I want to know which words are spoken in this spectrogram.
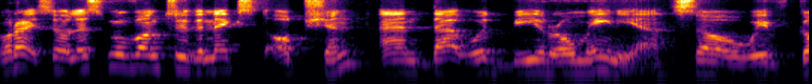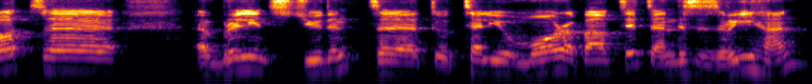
All right, so let's move on to the next option, and that would be Romania. So we've got uh, a brilliant student uh, to tell you more about it, and this is Rihan.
